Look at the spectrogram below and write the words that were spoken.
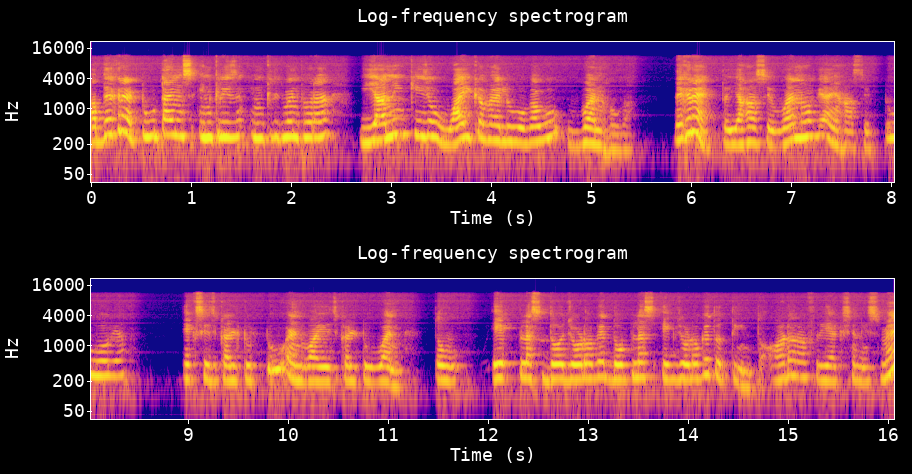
अब देख रहे हैं टू टाइम्स इंक्रीज इंक्रीजमेंट हो रहा है, यानी कि जो वाई का वैल्यू होगा वो वन होगा। देख रहे हैं तो यहाँ से वन हो गया, यहाँ से टू हो गया। X equal to two and Y equal to one तो एक प्लस दो जोड़ोगे, दो प्लस एक जोड़ोगे तो तीन. तो ऑर्डर ऑफ़ रिएक्शन इसमें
